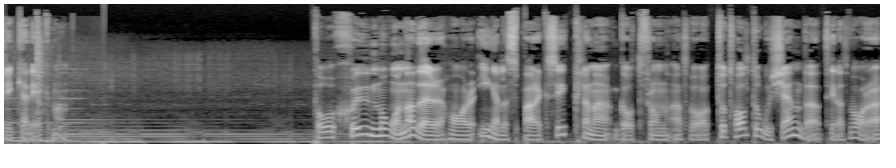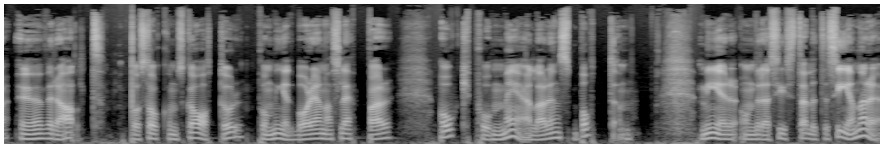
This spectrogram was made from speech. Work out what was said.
Rickard Ekman. På sju månader har elsparkcyklarna gått från att vara totalt okända till att vara överallt. På Stockholms gator, på medborgarnas läppar och på Mälarens botten. Mer om det där sista lite senare.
